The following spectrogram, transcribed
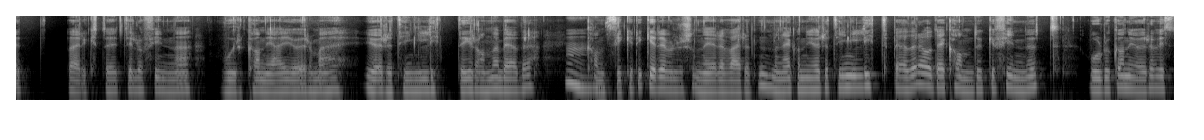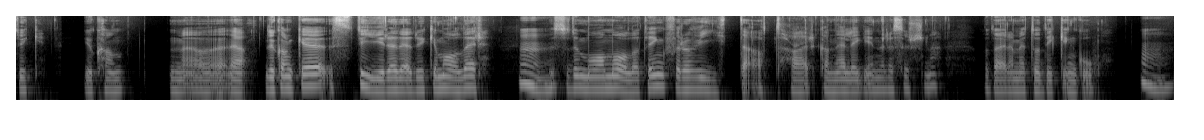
Et verktøy til å finne hvor kan jeg gjøre, meg, gjøre ting litt bedre. Mm. Kan sikkert ikke revolusjonere verden, men jeg kan gjøre ting litt bedre, og det kan du ikke finne ut hvor du kan gjøre hvis du ikke du kan, ja, du kan ikke styre det du ikke måler. Mm. Så du må måle ting for å vite at her kan jeg legge inn ressursene. Og der er metodikken god. Mm.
